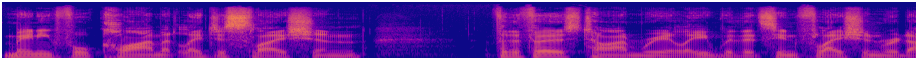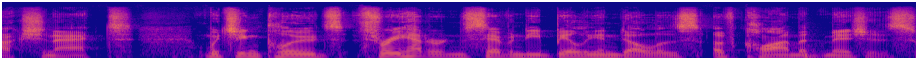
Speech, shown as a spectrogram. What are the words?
meaningful climate legislation for the first time, really, with its Inflation Reduction Act, which includes $370 billion of climate measures.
